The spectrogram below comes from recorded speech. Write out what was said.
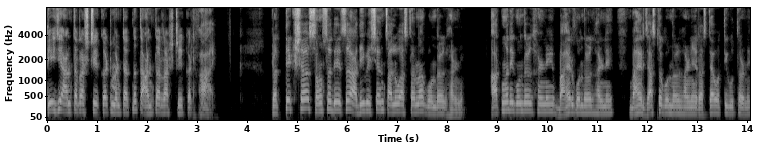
ते जे आंतरराष्ट्रीय कट म्हणतात ना तर आंतरराष्ट्रीय कट हा आहे. प्रत्यक्ष संसदेचं अधिवेशन चालू असताना गोंधळ घालणे. आतमध्ये गोंधळ घालणे बाहेर गोंधळ घालणे बाहेर जास्त गोंधळ घालणे रस्त्यावरती उतरणे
